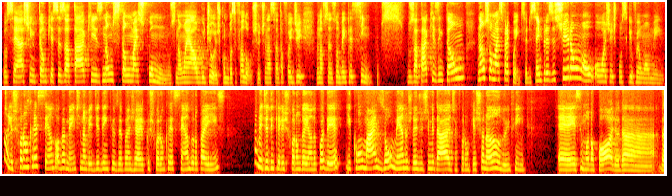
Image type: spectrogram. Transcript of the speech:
Você acha, então, que esses ataques não estão mais comuns, não é algo de hoje, como você falou, o chute na Santa foi de 1995. Os- ataques, então, não são mais frequentes, eles sempre existiram ou, ou a gente conseguiu ver um aumento? Não, eles foram crescendo, obviamente, na medida em que os evangélicos foram crescendo no país, na medida em que eles foram ganhando poder e com mais ou menos legitimidade, foram questionando, enfim, é, esse monopólio da, da,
